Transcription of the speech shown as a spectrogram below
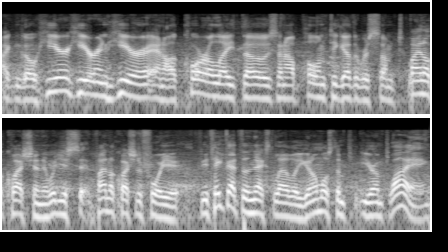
I can go here, here, and here, and I'll correlate those, and I'll pull them together with some tool. Final question, and what you say, final question for you. If you take that to the next level, you're almost you're implying,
